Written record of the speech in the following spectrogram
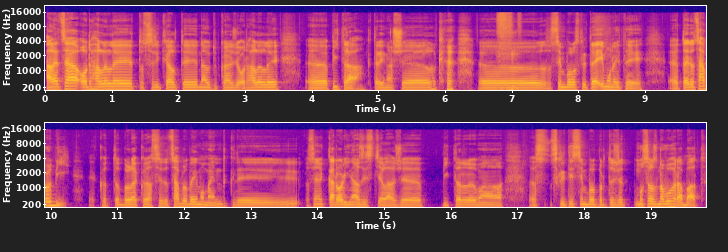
Ale třeba odhalili, to si říkal ty na YouTube kanále, že odhalili uh, Pítra, který našel uh, symbol skryté imunity. Uh, to je docela blbý. Jako to byl jako asi docela blbý moment, kdy vlastně Karolína zjistila, že Peter má eh, skrytý symbol, protože musel znovu hrabat.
